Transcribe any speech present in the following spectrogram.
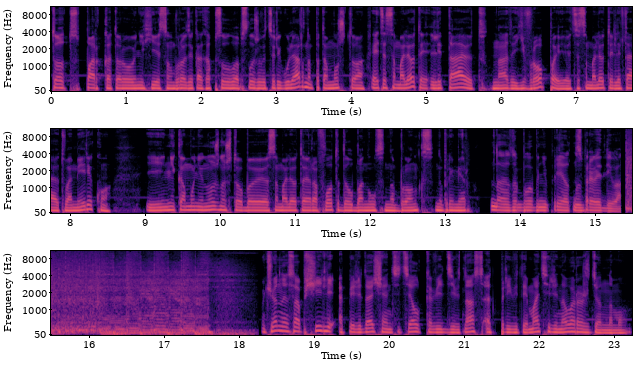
тот парк, который у них есть, он вроде как обслу- обслуживается регулярно, потому что эти самолеты летают над Европой, эти самолеты летают в Америку, и никому не нужно, чтобы самолет Аэрофлота долбанулся на Бронкс, например. Да, это было бы неприятно. Справедливо. Ученые сообщили о передаче антител COVID-19 от привитой матери новорожденному.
